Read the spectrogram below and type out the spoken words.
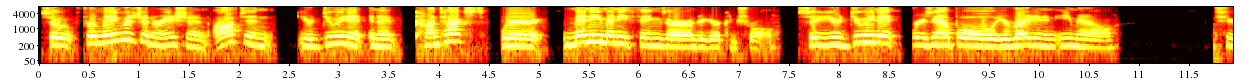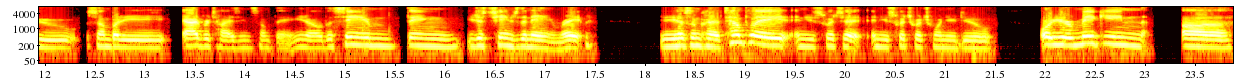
So, for language generation, often you're doing it in a context where many many things are under your control. So you're doing it, for example, you're writing an email to somebody advertising something, you know, the same thing, you just change the name, right? You have some kind of template and you switch it and you switch which one you do. Or you're making a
